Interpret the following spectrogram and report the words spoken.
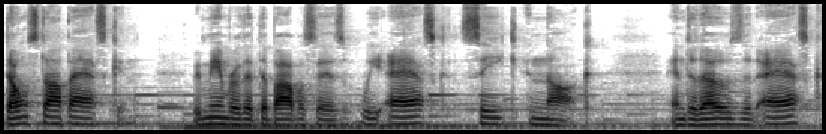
Don't stop asking. Remember that the Bible says, "We ask, seek, and knock." And to those that ask,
